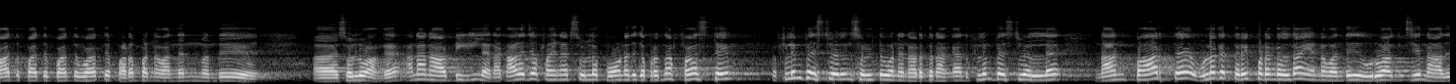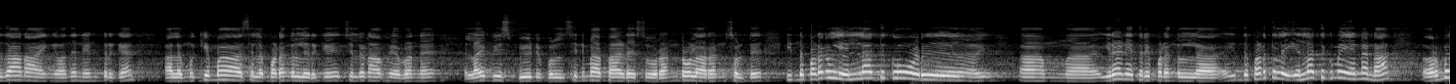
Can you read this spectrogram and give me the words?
பார்த்து பார்த்து பார்த்து பார்த்து படம் பண்ண வந்தேன்னு வந்து சொல்லுவாங்க. ஆனால் நான் அப்படி இல்லை. நான் காலேஜ் ஆஃப் ஃபைன் ஆர்ட்ஸ் உள்ளே போனதுக்கப்புறம் தான் ஃபர்ஸ்ட் டைம் ஃபிலிம் ஃபெஸ்டிவல்னு சொல்லிட்டு ஒன்று நடத்துனாங்க. அந்த ஃபிலிம் ஃபெஸ்டிவலில் நான் பார்த்த உலக திரைப்படங்கள் தான் என்னை வந்து உருவாக்குச்சு. நான் அதுதான் நான் இங்கே வந்து நின்றுருக்கேன். அதில் முக்கியமாக சில படங்கள் இருக்குது Children of Heaven Life Is Beautiful Cinema Paradise ஒரு ரன்ரோல் ரன் சொல்லிட்டு இந்த படங்கள் எல்லாத்துக்கும் ஒரு ஈரானிய திரைப்படங்கள் இந்த படத்தில் எல்லாத்துக்குமே என்னென்னா ரொம்ப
